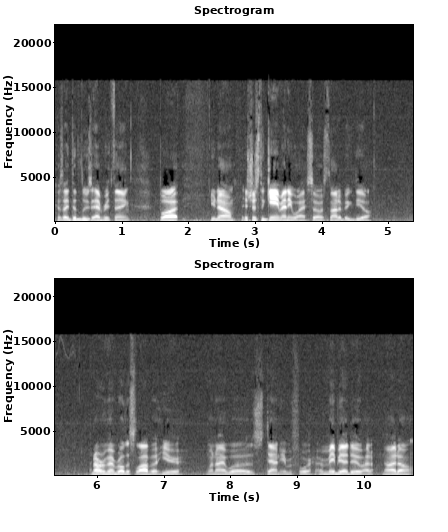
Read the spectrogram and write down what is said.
because I did lose everything, but, you know, it's just a game anyway, so it's not a big deal. I don't remember all this lava here when I was down here before, or maybe I do. I don't, no, I don't.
